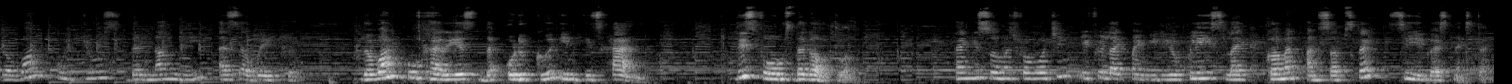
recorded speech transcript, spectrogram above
the one who uses the Nandi as a vehicle, the one who carries the Udukku in his hand. This forms the Gautva. Thank you so much for watching. If you like my video, please like, comment and subscribe. See you guys next time.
